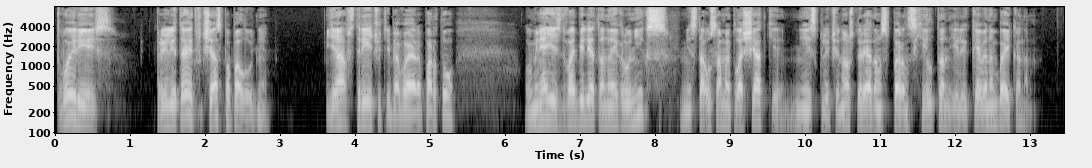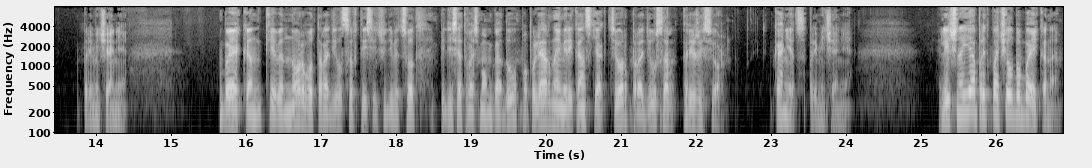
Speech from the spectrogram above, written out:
Твой рейс прилетает в час пополудни. Я встречу тебя в аэропорту. У меня есть два билета на игру «Никс», места у самой площадки, не исключено, что рядом с Пернс Хилтон или Кевином Бейконом. Примечание. Бэкон Кевин Норвуд родился в 1958 году, популярный американский актер, продюсер, режиссер. Конец примечания. Лично я предпочел бы Бейкона.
